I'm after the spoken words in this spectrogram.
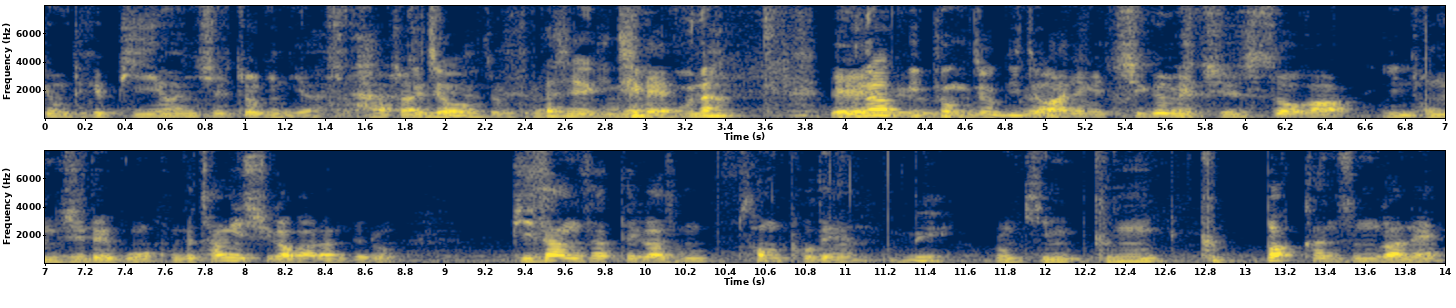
어떻게 보면 되게 비현실적인 이야기다라는 그죠? 생각이 좀 들어요. 사실 굉장히 예. 문학 예, 문학 그- 비평적이죠. 그 만약에 지금의 질서가 예. 정지되고 그러니까 창희 씨가 말한 대로 비상 사태가 선, 선포된 네, 그런 kim, 금, 급박한 순간에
